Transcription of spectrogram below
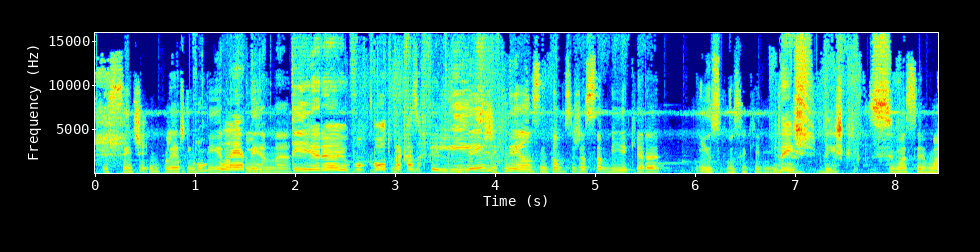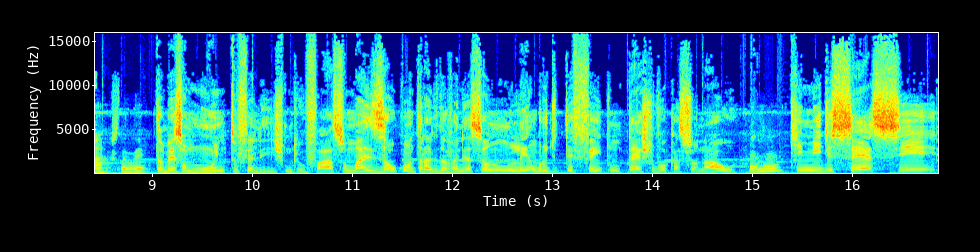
Você se sente completa, inteira, completa, plena. inteira. Eu volto para casa feliz. Desde criança, então, você já sabia que era isso que você queria? Né? Desde, né? desde criança. E você, Marcos, também? Também sou muito feliz com o que eu faço, mas ao contrário da Vanessa, eu não lembro de ter feito um teste vocacional uhum. que me dissesse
